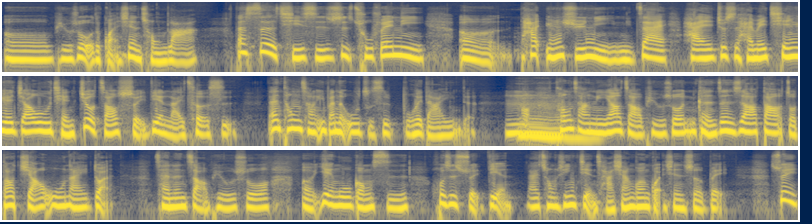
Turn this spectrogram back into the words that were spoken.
呃，比如说我的管线重拉，但是这其实是除非你呃，他允许你你在还就是还没签约交屋前就找水电来测试，但通常一般的屋主是不会答应的。好、嗯通常你要找，比如说你可能真的是要到走到交屋那一段。才能找，比如说，呃，验屋公司或是水电来重新检查相关管线设备。所以，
